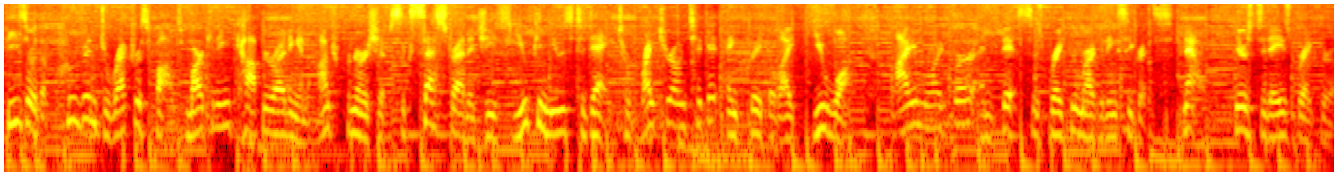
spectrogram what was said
These are the proven direct response marketing, copywriting, and entrepreneurship success strategies you can use today to write your own ticket and create the life you want. I am Roy Furr, and this is Breakthrough Marketing Secrets. Now, here's today's breakthrough.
